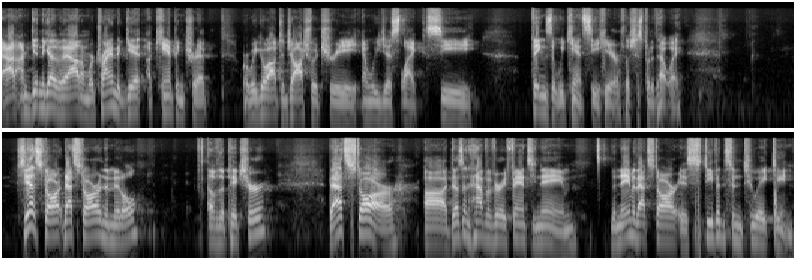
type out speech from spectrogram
I'm getting together with Adam. We're trying to get a camping trip where we go out to Joshua Tree and we just like see things that we can't see here. Let's just put it that way. See that star, that star in the middle of the picture? That star uh, doesn't have a very fancy name. The name of that star is Stephenson 218.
